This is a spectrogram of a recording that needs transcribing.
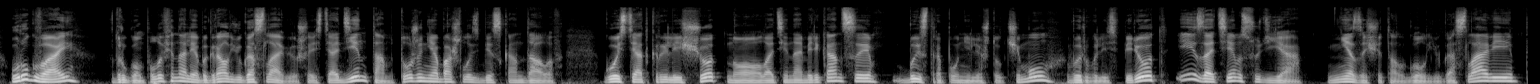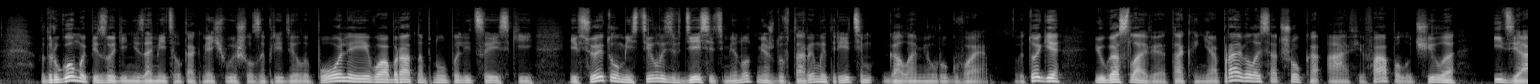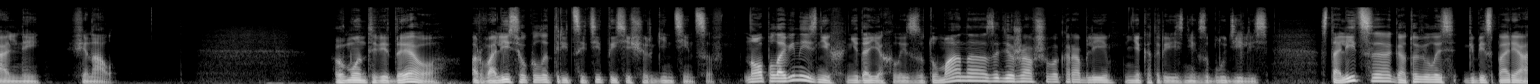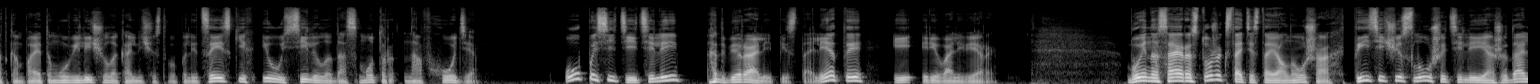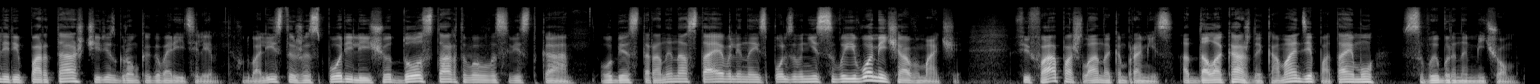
Уругвай в другом полуфинале обыграл Югославию 6-1, там тоже не обошлось без скандалов. Гости открыли счет, но латиноамериканцы быстро поняли, что к чему, вырвались вперед, и затем судья не засчитал гол Югославии. В другом эпизоде не заметил, как мяч вышел за пределы поля, и его обратно пнул полицейский. И все это уместилось в 10 минут между вторым и третьим голами Уругвая. В итоге Югославия так и не оправилась от шока, а ФИФА получила идеальный финал. В Монтевидео рвались около 30 тысяч аргентинцев. Но половина из них не доехала из-за тумана, задержавшего корабли, некоторые из них заблудились. Столица готовилась к беспорядкам, поэтому увеличила количество полицейских и усилила досмотр на входе. У посетителей отбирали пистолеты и револьверы. Буэнос-Айрес тоже, кстати, стоял на ушах. Тысячи слушателей ожидали репортаж через громкоговорители. Футболисты же спорили еще до стартового свистка. Обе стороны настаивали на использовании своего мяча в матче. ФИФА пошла на компромисс. Отдала каждой команде по тайму с выбранным мячом.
